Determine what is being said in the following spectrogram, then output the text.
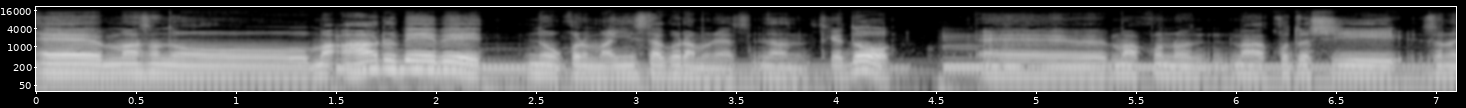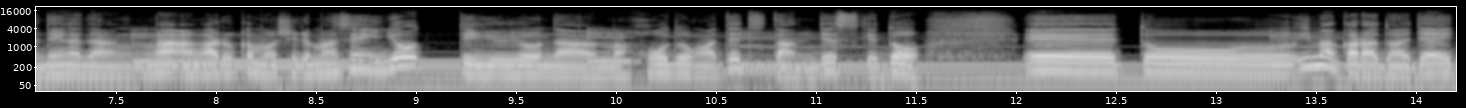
えー、まあその、まあ、RBB のこれまあインスタグラムのやつなんですけど、えー、まあこの、まあ今年その値段が上がるかもしれませんよっていうような、まあ、報道が出てたんですけど、え、ー、と、今からだいたい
